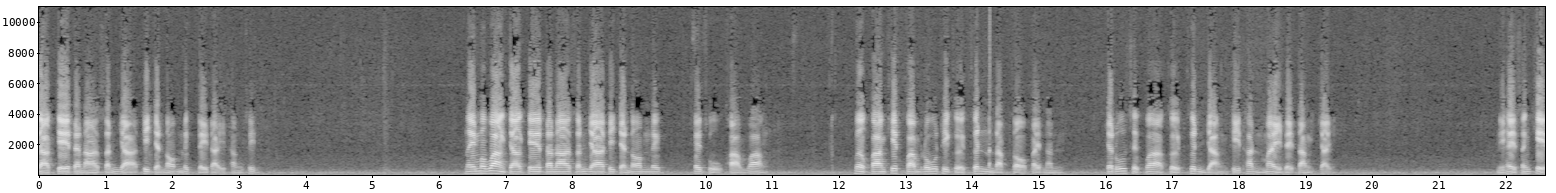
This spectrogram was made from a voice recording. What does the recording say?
จากเจตนาสัญญาที่จะน้อมนึกใด ๆ ทั้งสิ้น ในเมื่อว่างจากเจตนาสัญญาที่จะน้อมนึกไปสู่ความว่าง เมื่อความคิดความรู้ที่เกิดขึ้นระดับต่อไปนั้น จะรู้สึกว่าเกิดขึ้นอย่างที่ท่านไม่ได้ตั้งใจ นี่ให้สังเกต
